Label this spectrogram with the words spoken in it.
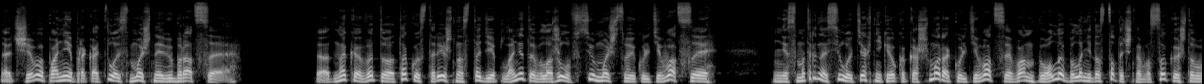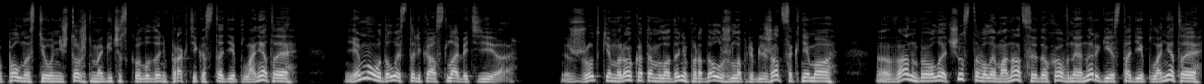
отчего по ней прокатилась мощная вибрация. Однако в эту атаку старейшина стадии планеты вложил всю мощь своей культивации — Несмотря на силу техники Ока Кошмара, культивация Ван Буэлэ была недостаточно высокой, чтобы полностью уничтожить магическую ладонь практика стадии планеты. Ему удалось только ослабить её. С жутким рокотом ладонь продолжила приближаться к нему. Ван Буэлэ чувствовал эманации духовной энергии стадии планеты,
